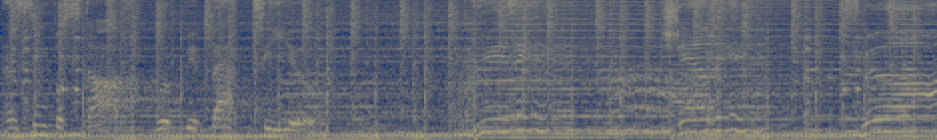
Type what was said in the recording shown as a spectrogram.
and simple stuff will be back to you. Breezy, gently, smooth.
